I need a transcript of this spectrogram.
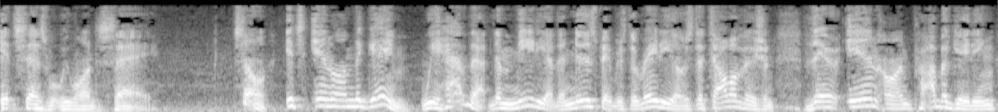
it says what we want to say. So it's in on the game. We have that. The media, the newspapers, the radios, the television, they're in on propagating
